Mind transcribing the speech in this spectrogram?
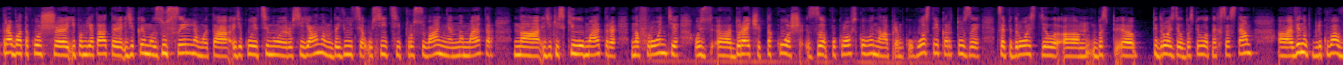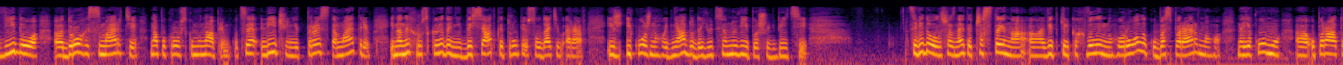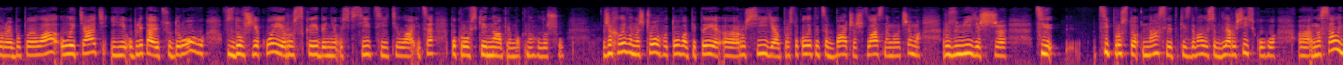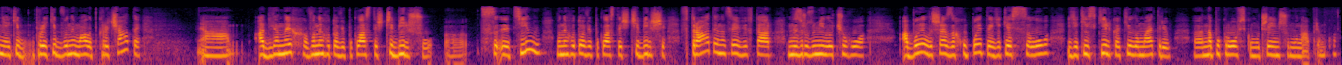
Треба також е, і пам'ятати, якими зусиллями та якою ціною росіянам даються усі ці просування на метр, на якісь кілометри на фронті. Ось е, до речі, також з Покровського напрямку гострі картузи. Це підрозділ е, безп- е, Підрозділ безпілотних систем е, він опублікував відео е, дороги смерті на Покровському напрямку. Це лічені 300 метрів, і на них розкидані десятки трупів солдатів РФ. І і кожного дня додаються нові, пишуть бійці. Це відео лише знаєте частина е, від кількахвилинного ролику безперервного, на якому е, оператори БПЛА летять і облітають цю дорогу, вздовж якої розкидані ось всі ці тіла. І це Покровський напрямок, наголошу. Жахливо на що готова піти е, Росія. Просто коли ти це бачиш власними очима, розумієш ці. Ці просто наслідки, здавалося б, для російського населення, які про які б вони мали б кричати. А, для них вони готові покласти ще більшу е, е, ціну, вони готові покласти ще більші втрати на цей вівтар, незрозуміло чого, аби лише захопити якесь село, якісь кілька кілометрів е, на Покровському чи іншому напрямку.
